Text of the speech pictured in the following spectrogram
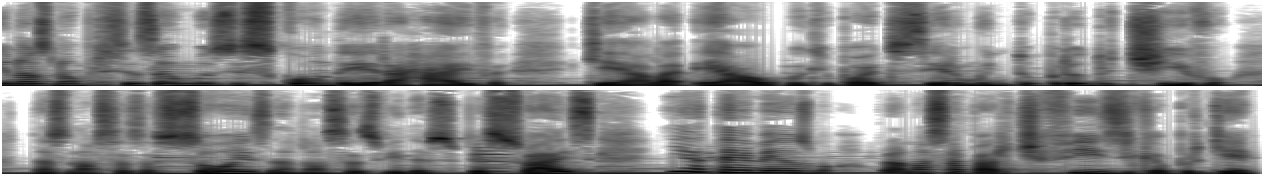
E nós não precisamos esconder a raiva, que ela é algo que pode ser muito produtivo nas nossas ações, nas nossas vidas pessoais e até mesmo para a nossa parte física, porque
